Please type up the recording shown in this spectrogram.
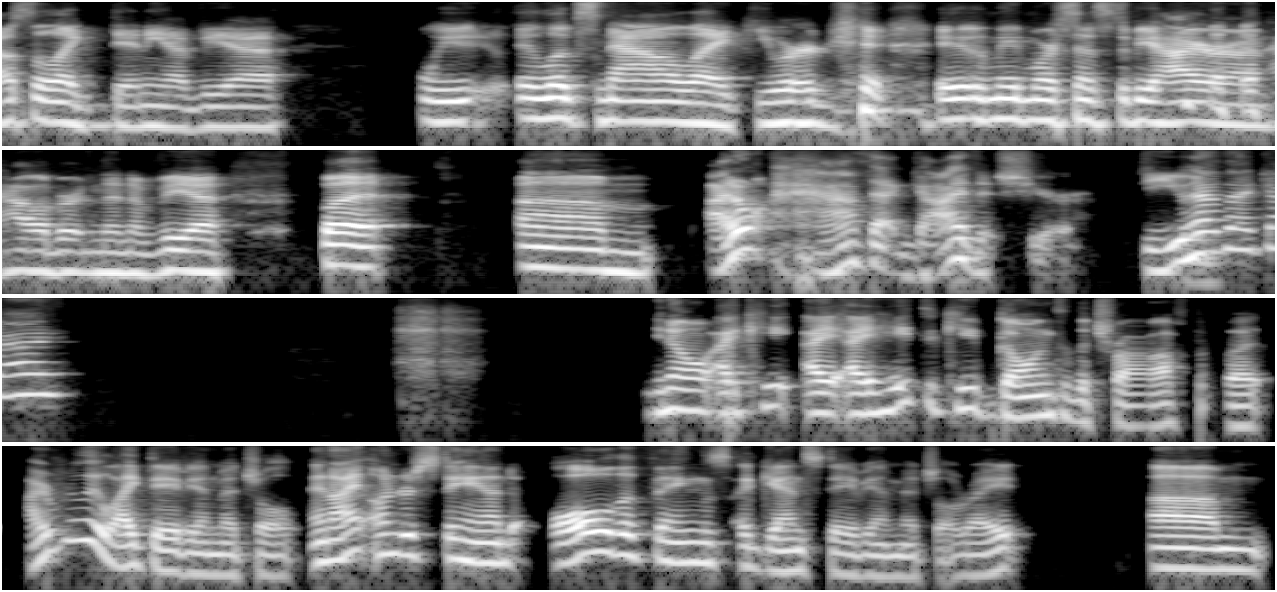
I also like Deni Avdija. We it looks now like you were it made more sense to be higher on Halliburton than Avdija, but um, I don't have that guy this year. Do you have that guy? You know, I keep I, I hate to keep going to the trough, but I really like Davion Mitchell, and I understand all the things against Davion Mitchell, right? Um,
